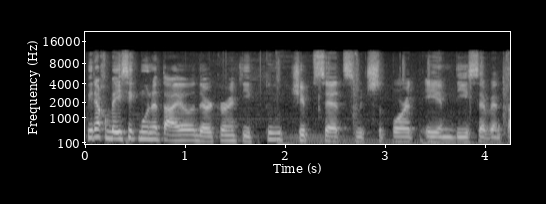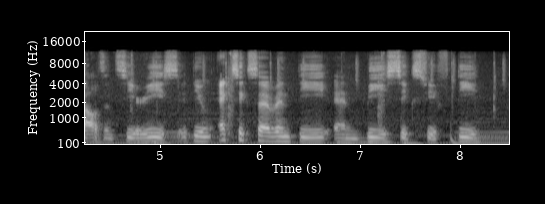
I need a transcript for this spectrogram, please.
Pinaka-basic muna tayo, there are currently two chipsets which support AMD 7000 series. Ito yung X670 and B650.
